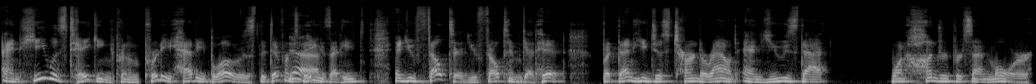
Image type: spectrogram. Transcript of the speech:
and he was taking some pretty heavy blows. The difference Yeah. being is that he and you felt it, you felt him get hit, but then he just turned around and used that 100% more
